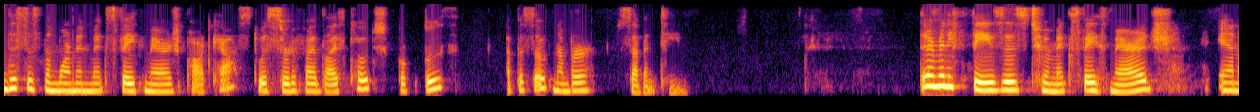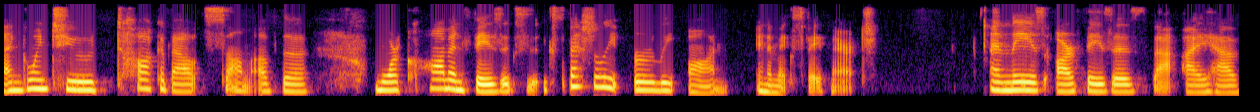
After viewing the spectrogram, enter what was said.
This is the Mormon Mixed Faith Marriage Podcast with certified life coach Brooke Booth, episode number 17. There are many phases to a mixed faith marriage, and I'm going to talk about some of the more common phases, especially early on in a mixed faith marriage. And these are phases that I have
